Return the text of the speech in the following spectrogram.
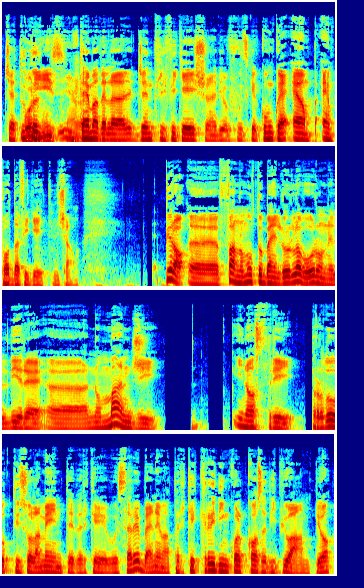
c'è tutto il, il tema della gentrification di Whole Foods che comunque è un, è un po' da fighetti, diciamo. Però eh, fanno molto bene il loro lavoro nel dire eh, non mangi i nostri prodotti solamente perché vuoi stare bene, ma perché credi in qualcosa di più ampio,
